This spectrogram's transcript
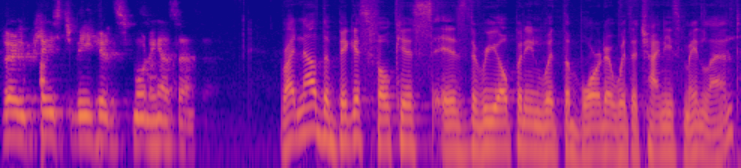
Very pleased to be here this morning, Azam. Right now, the biggest focus is the reopening with the border with the Chinese mainland.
